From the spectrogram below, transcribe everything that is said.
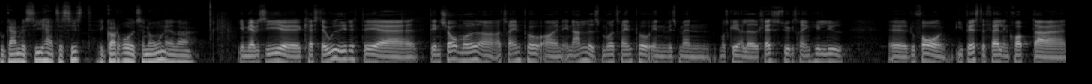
du gerne vil sige her til sidst? Et godt råd til nogen, eller? Jamen jeg vil sige, øh, kast jer ud i det. Det er, det er en sjov måde at, at træne på, og en, en anderledes måde at træne på, end hvis man måske har lavet klassisk styrketræning hele livet. Øh, du får i bedste fald en krop, der,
